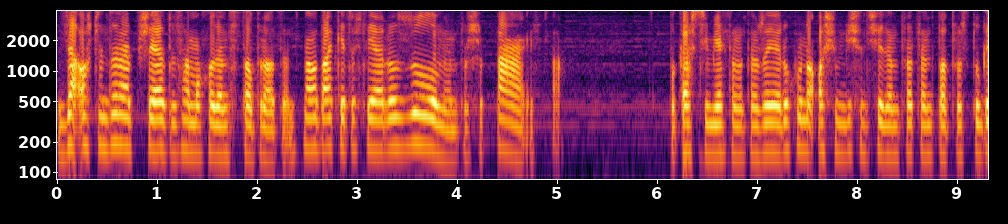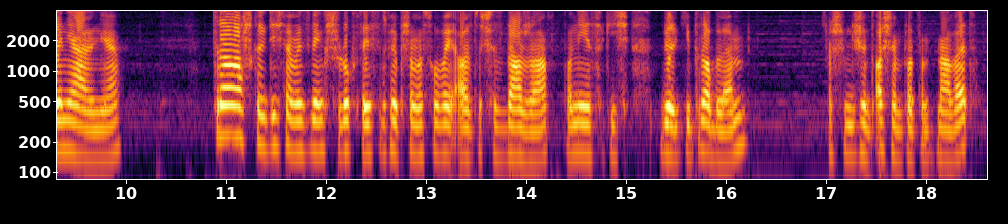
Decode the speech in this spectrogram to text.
zaoszczędzone przejazdy samochodem 100%. No takie coś to ja rozumiem, proszę Państwa. Pokażcie mi jak tam natężenie ruchu, no 87% po prostu genialnie. Troszkę gdzieś tam jest większy ruch w tej strefie przemysłowej, ale to się zdarza. To nie jest jakiś wielki problem. 88% nawet.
